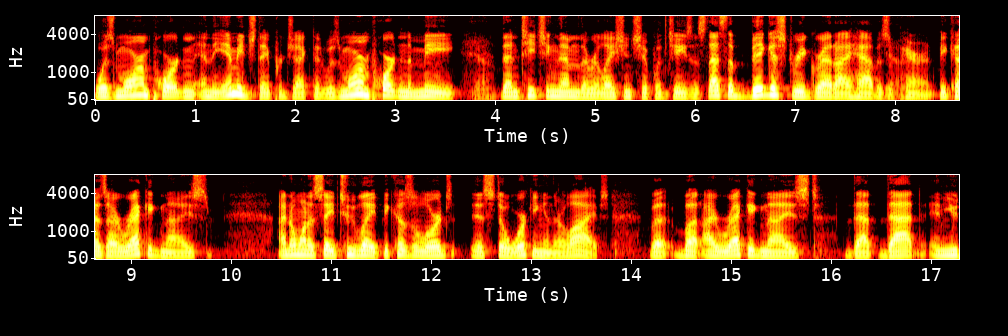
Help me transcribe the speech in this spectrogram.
was more important, and the image they projected was more important to me than teaching them the relationship with Jesus. That's the biggest regret I have as a parent because I recognize, I don't want to say too late because the Lord is still working in their lives, but but I recognized that that, and you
